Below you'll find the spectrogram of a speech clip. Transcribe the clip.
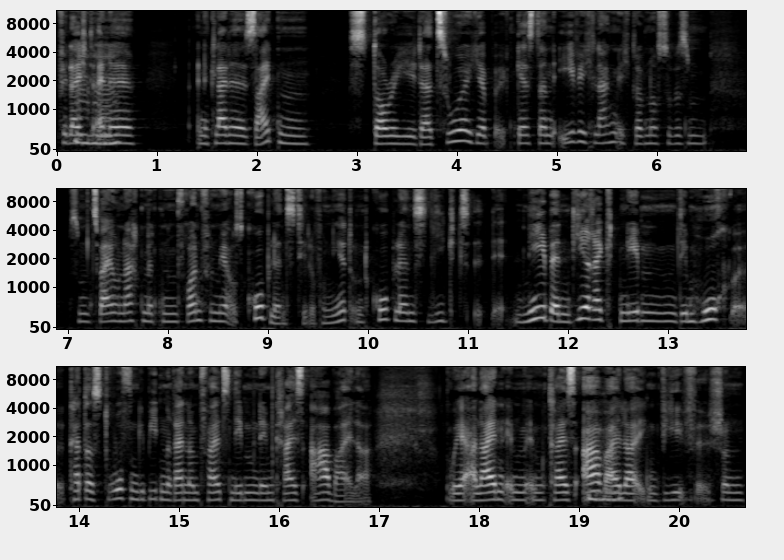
vielleicht mhm. eine, eine kleine Seitenstory dazu. Ich habe gestern ewig lang, ich glaube noch so bis um, bis um zwei Uhr Nacht mit einem Freund von mir aus Koblenz telefoniert und Koblenz liegt neben, direkt neben dem Hochkatastrophengebiet in Rheinland-Pfalz, neben dem Kreis Ahrweiler wo ja allein im, im Kreis Ahrweiler mhm. irgendwie schon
